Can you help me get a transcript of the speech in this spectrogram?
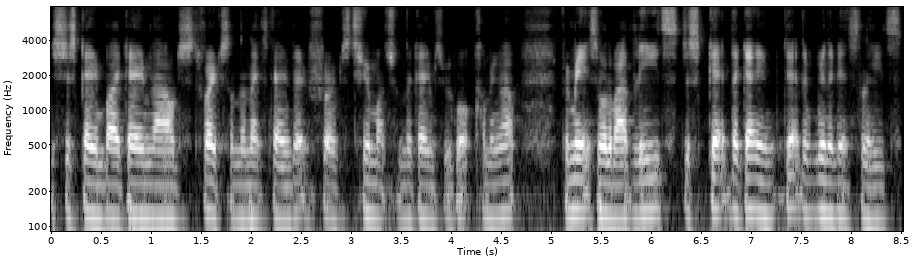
it's just game by game now. Just focus on the next game. Don't focus too much on the games we've got coming up. For me, it's all about Leeds. Just get the game, get the win against Leeds,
